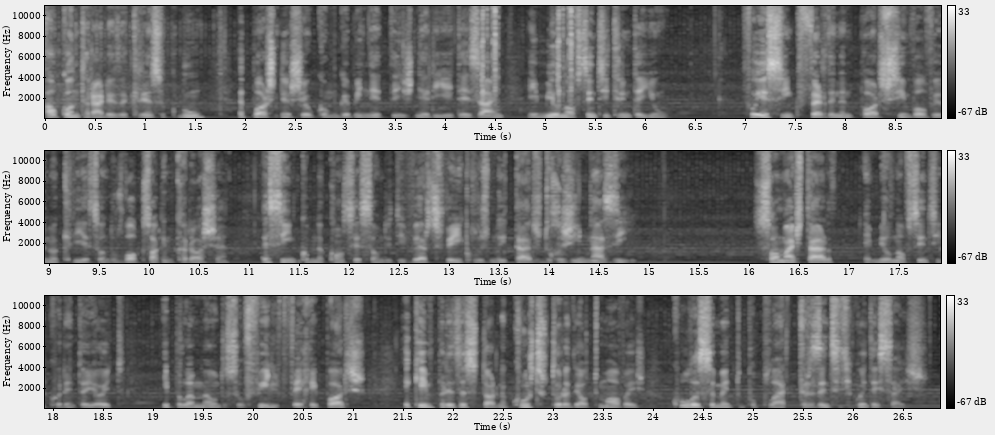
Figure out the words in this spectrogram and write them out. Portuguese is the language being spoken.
Ao contrário da crença comum, a Porsche nasceu como gabinete de engenharia e design em 1931. Foi assim que Ferdinand Porsche se envolveu na criação do Volkswagen Carocha, assim como na concepção de diversos veículos militares do regime nazi. Só mais tarde, em 1948, e pela mão do seu filho Ferry Porsche, é que a empresa se torna construtora de automóveis com o lançamento do popular 356.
